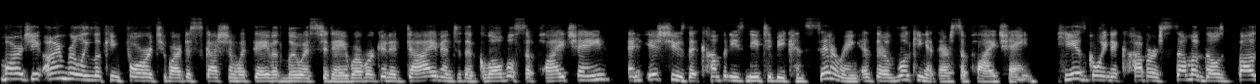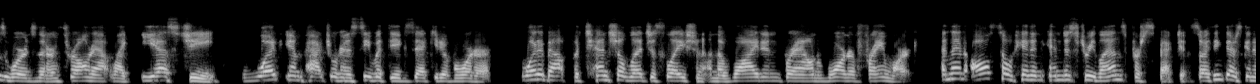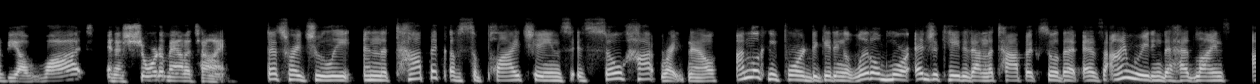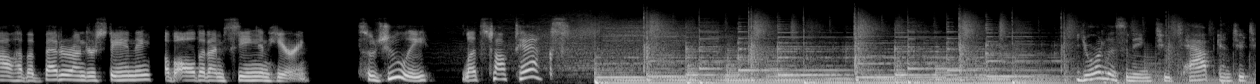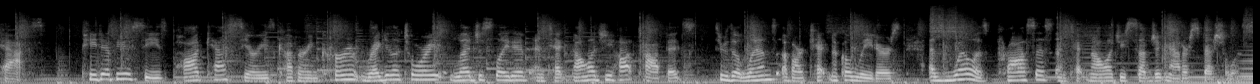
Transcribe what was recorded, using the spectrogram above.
Margie, I'm really looking forward to our discussion with David Lewis today, where we're going to dive into the global supply chain and issues that companies need to be considering as they're looking at their supply chain. He is going to cover some of those buzzwords that are thrown out, like ESG, what impact we're going to see with the executive order, what about potential legislation on the Wyden Brown Warner framework, and then also hit an industry lens perspective. So I think there's going to be a lot in a short amount of time. That's right, Julie. And the topic of supply chains is so hot right now. I'm looking forward to getting a little more educated on the topic so that as I'm reading the headlines, I'll have a better understanding of all that I'm seeing and hearing. So, Julie, let's talk tax. You're listening to Tap into Tax PwC's podcast series covering current regulatory, legislative, and technology hot topics through the lens of our technical leaders, as well as process and technology subject matter specialists.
